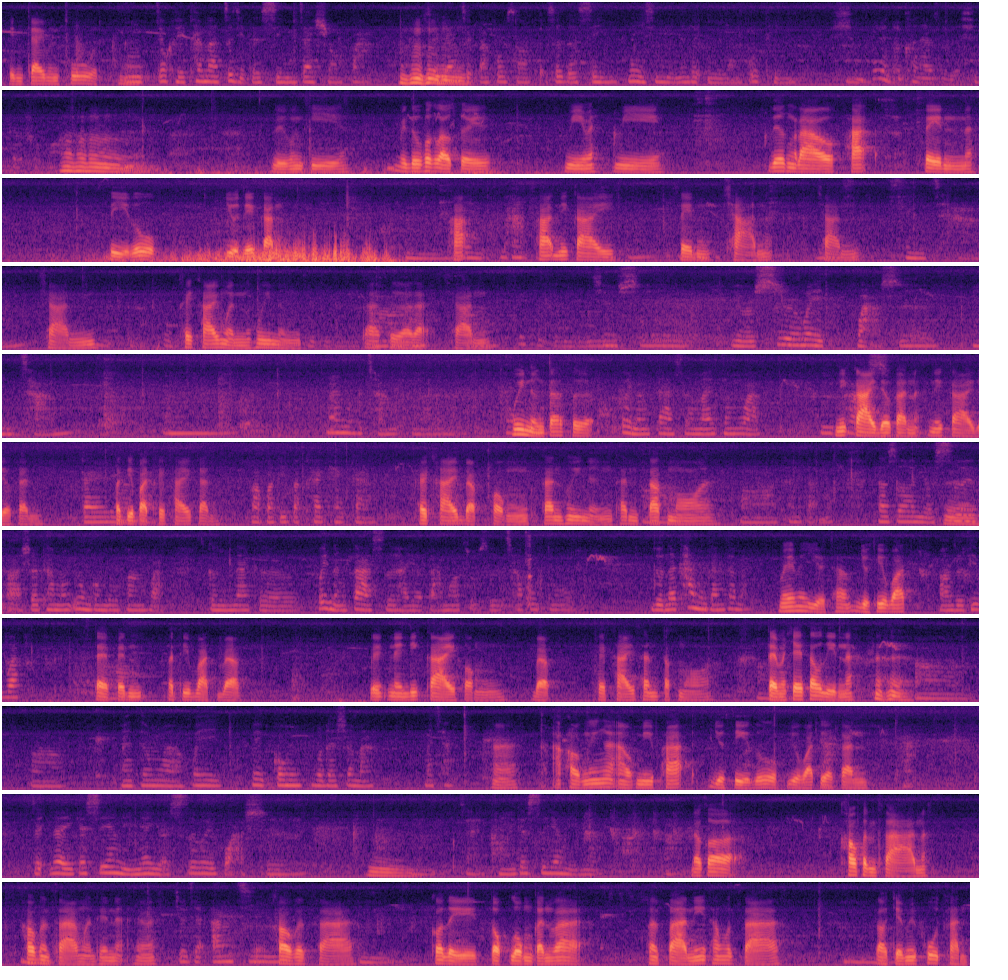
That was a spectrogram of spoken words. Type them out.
เห็นใจมันพูด 嗯，就可以看到自己的心在说话，虽然嘴巴不说，可是的心内心里面的语言不停。心他也能看见自己的心在说话。 หรือบางที ไม่รู้พวกเราเคยมีไหมมีเรื่องราวพระ เซนนะสี่รูปอยู่ด้วยกัน 嗯，他这样他 พระนิกายเซนฉานน่ะฉาน 心肠， ฉาน คล้าย ๆ เหมือนหุ้ยหนึ่งตาเสือแหละ ฉาน 就是有四位法师很长，嗯，那那个长可 หุ้ยหนึ่งตาเสือ 慧能大师หมายถึงว่า นิกายเดียวกันน่ะนิกายเดียวกัน กายเดียว ปฏิบัติค กัน ล้าย ๆ กัน อ๋อปฏิบัติคล้ายๆกัน คล้าย ๆ แบบของท่านหุ้ยหนึ่ง ท่านตักมอ 哦，看到了。他说有四位法师，他们用功的方法跟那个慧能大师还有达摩祖师差不多。อยู่ในถ้ำกันใช่ไหม ไม่ไม่อยู่ทั้งอยู่ที่วัด อ๋ออยู่ที่วัด แต่เป็นปฏิบัติแบบเป็นในนิกายของแบบคล้ายๆ ท่านตักมอ แต่ไม่ใช่เต้าหลินนะ อ๋ออ๋อหมายถึงว่า会会功夫的是吗ไม่ใช่ ฮะเอาเอาง่ายๆเอามีพระอยู่สี่รูปอยู่วัดเดียวกัน ค่ะ这在一个寺院里面有四位法师 อืม 在同一个寺院里面 แล้วก็เข้าพรรษานะ เข้าพรรษาเหมือนที่เนี่ยใช่ไหม 就在安基 เข้าพรรษา 嗯 ก็เลยตกลงกันว่าพรรษานี้ทั้งพรรษา เราจะไม่พูดกัน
